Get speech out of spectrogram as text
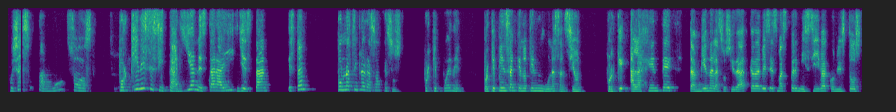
pues ya son famosos, ¿por qué necesitarían estar ahí y están? Están por una simple razón, Jesús, porque pueden, porque piensan que no tienen ninguna sanción, porque a la gente, también a la sociedad, cada vez es más permisiva con estos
